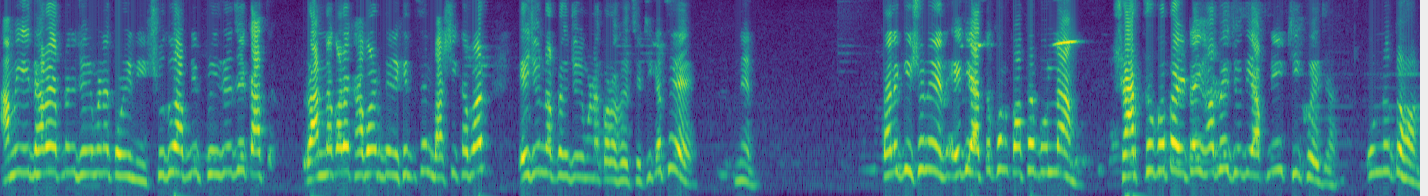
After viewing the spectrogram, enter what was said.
আমি এই ধারায় আপনাকে জরিমানা করিনি, শুধু আপনি ফ্রিজে যে রান্না করা খাবার রেখে দিচ্ছেন বাসি খাবার, এই জন্য আপনাকে জরিমানা করা হয়েছে, ঠিক আছে? নেন। তাহলে কি শুনেন, এই যে এতক্ষণ কথা বললাম, সার্থকতা এটাই হবে যদি আপনি ঠিক হয়ে যান, উন্নত হন।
